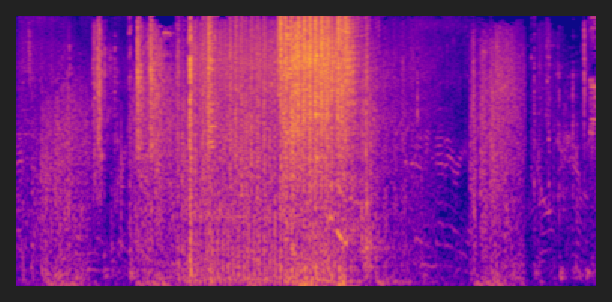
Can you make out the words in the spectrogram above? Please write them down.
Heads up. Gun airstrike. Defending that area. You killed it.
